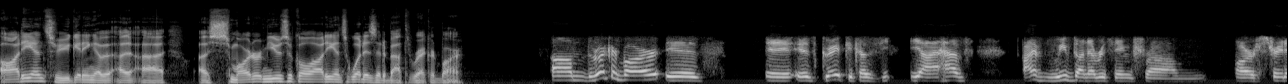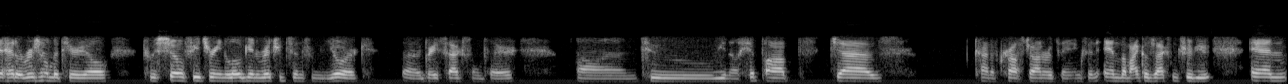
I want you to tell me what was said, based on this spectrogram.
audience? Are you getting a, a, a smarter musical audience? What is it about the Record Bar? Um, the Record Bar is is great because yeah, I have I've we've done everything from our straight ahead original material to a show featuring Logan Richardson from New York, a great saxophone player, um, to you know hip hop, jazz, kind of cross genre things, and, and the Michael Jackson tribute, and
